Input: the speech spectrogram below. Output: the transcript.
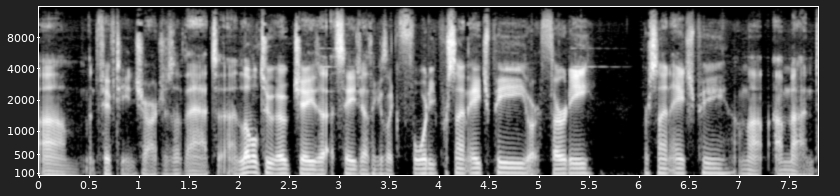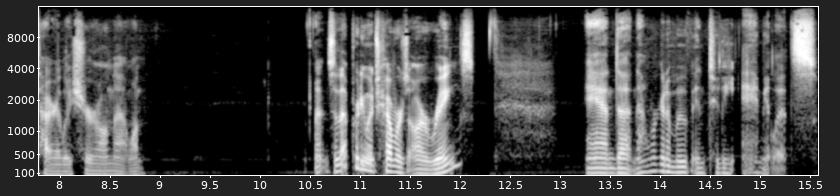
Um, and 15 charges of that. Uh, level 2 Oak Sage, uh, Sage, I think, is like 40% HP or 30% HP. I'm not, I'm not entirely sure on that one. So that pretty much covers our rings. And uh, now we're going to move into the amulets.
